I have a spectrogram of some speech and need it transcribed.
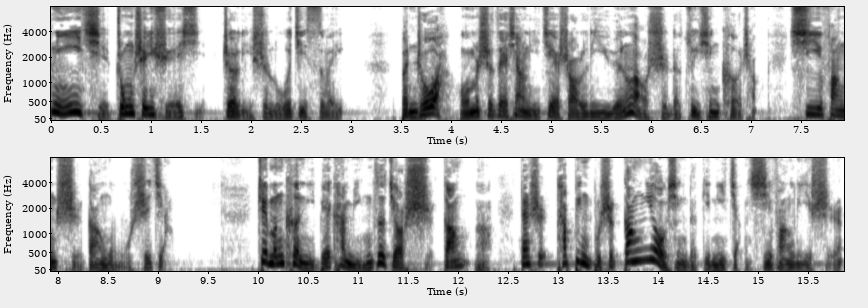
你一起终身学习，这里是逻辑思维。本周啊，我们是在向你介绍李云老师的最新课程《西方史纲五十讲》。这门课你别看名字叫史纲啊，但是它并不是纲要性的给你讲西方历史，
